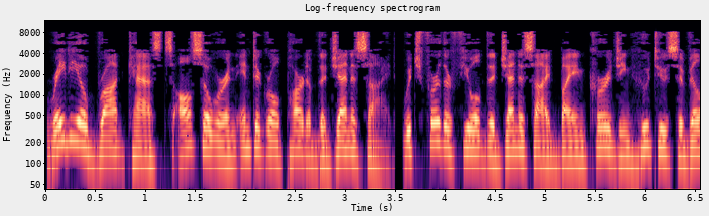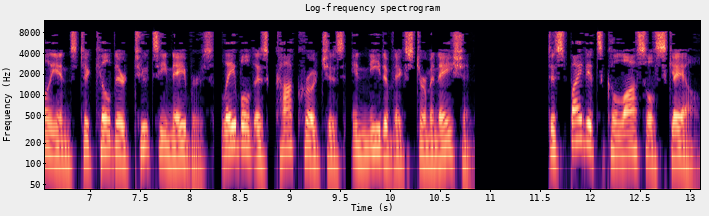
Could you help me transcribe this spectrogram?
Radio broadcasts also were an integral part of the genocide, which further fueled the genocide by encouraging Hutu civilians to kill their Tutsi neighbors, labeled as cockroaches in need of extermination. Despite its colossal scale,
